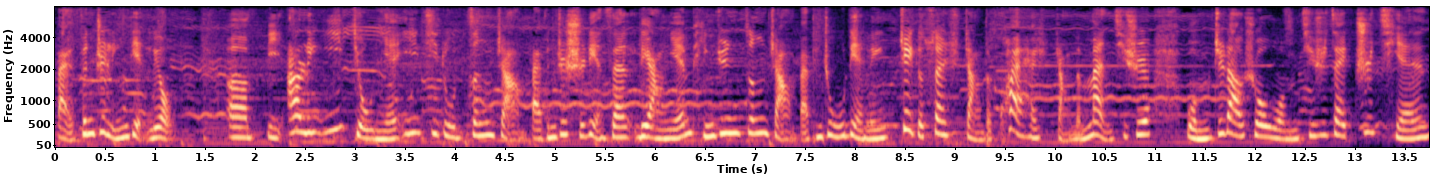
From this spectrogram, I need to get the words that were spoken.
百分之零点六。呃，比二零一九年一季度增长百分之十点三，两年平均增长百分之五点零，这个算是涨得快还是涨得慢？其实我们知道说，我们其实在之前，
